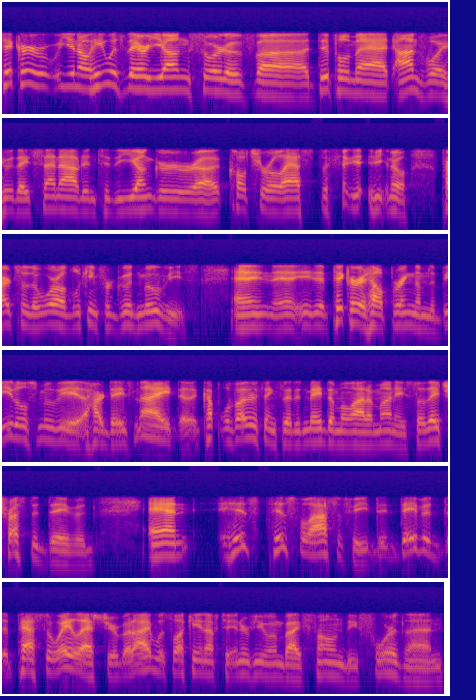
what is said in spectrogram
Picker, you know, he was their young sort of uh, diplomat envoy who they sent out into the younger uh, cultural aspect, you know, parts of the world looking for good movies and uh, Picker had helped bring them the Beatles movie, A Hard Day's Night, a couple of other things that had made them a lot of money. So they trusted David, and his his philosophy. David passed away last year, but I was lucky enough to interview him by phone before then,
